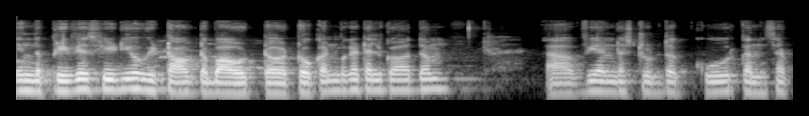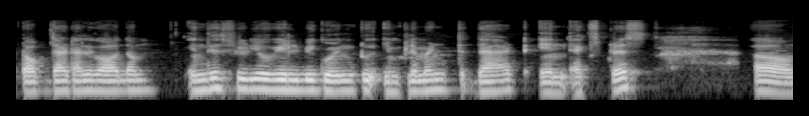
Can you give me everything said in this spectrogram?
In the previous video, we talked about uh, token bucket algorithm. Uh, we understood the core concept of that algorithm. In this video, we'll be going to implement that in Express. Uh,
